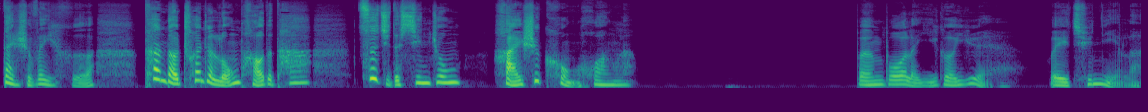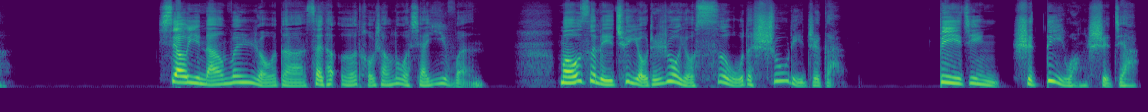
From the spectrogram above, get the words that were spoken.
但是为何看到穿着龙袍的他，自己的心中还是恐慌了？奔波了一个月，委屈你了。萧逸南温柔的在他额头上落下一吻。眸子里却有着若有似无的疏离之感，毕竟是帝王世家，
